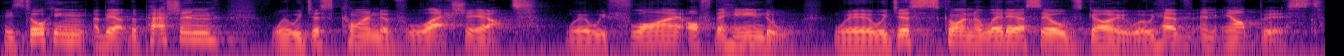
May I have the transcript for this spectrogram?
He's talking about the passion where we just kind of lash out, where we fly off the handle, where we just kind of let ourselves go, where we have an outburst.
